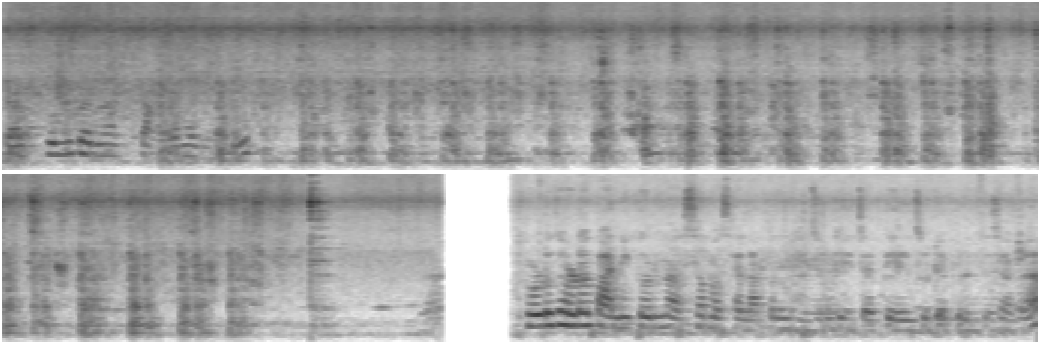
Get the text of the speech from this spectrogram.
जास्त फुल करणं चांगलं भाजून घेऊ थोडं थोडं पाणी करून असा मसाला आपण भाजून घ्यायचा तेल सुटेपर्यंत सगळा.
